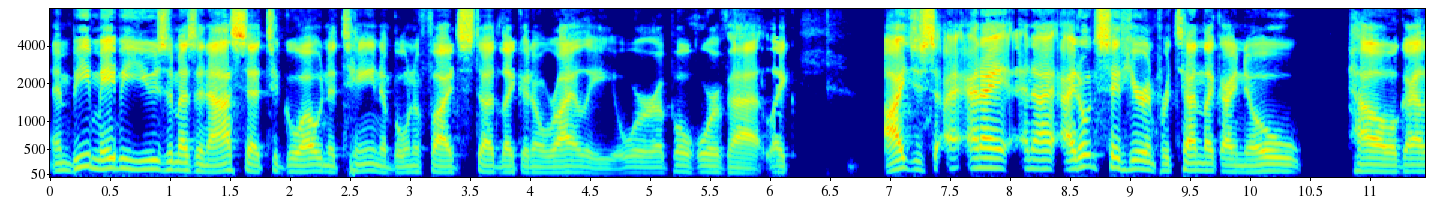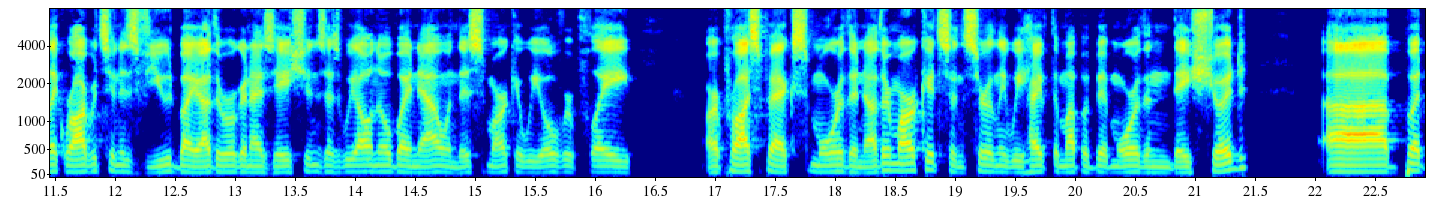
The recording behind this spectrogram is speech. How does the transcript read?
and B, maybe use him as an asset to go out and attain a bona fide stud like an O'Reilly or a Bo Horvat. Like, I just, and I, and I, I don't sit here and pretend like I know how a guy like Robertson is viewed by other organizations. As we all know by now, in this market, we overplay our prospects more than other markets, and certainly we hype them up a bit more than they should. Uh, but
